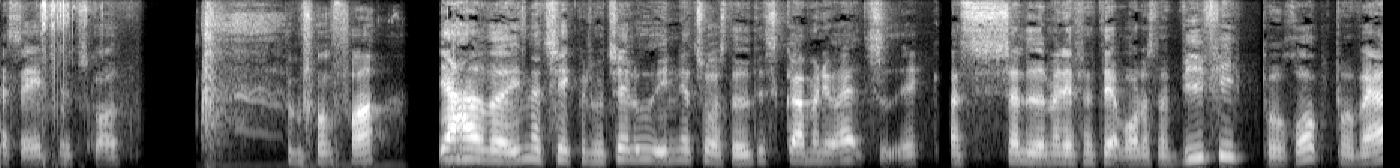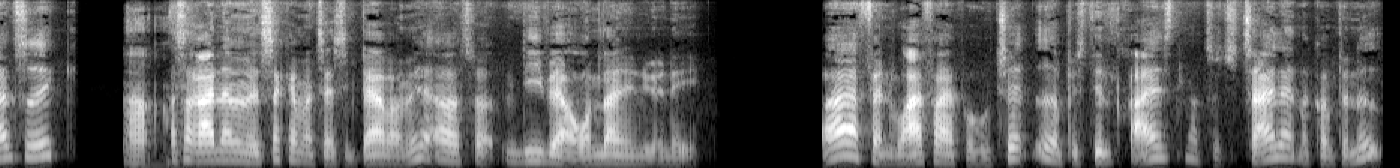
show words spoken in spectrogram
er satme skød. Hvorfor? Jeg havde været inde og tjekke mit hotel ud, inden jeg tog afsted. Det gør man jo altid, ikke? Og så leder man efter der, hvor der står wifi på rum på værelset, ikke? Ja. Og så regner man med, så kan man tage sin bærbar med, og så lige være online i ny og næ. Og jeg fandt wifi på hotellet og bestilte rejsen og tog til Thailand og kom derned.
